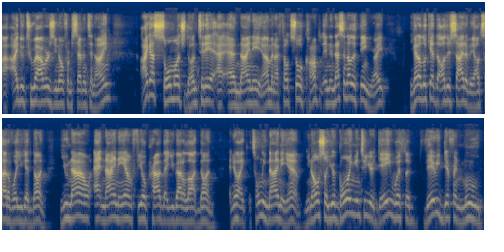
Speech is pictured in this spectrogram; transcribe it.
I do two hours, you know, from seven to nine. I got so much done today at, at 9 a.m. and I felt so accomplished. And, and that's another thing, right? You got to look at the other side of it outside of what you get done. You now at 9 a.m. feel proud that you got a lot done and you're like, it's only 9 a.m., you know? So you're going into your day with a very different mood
